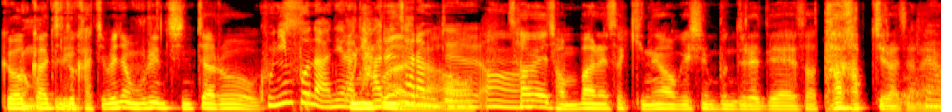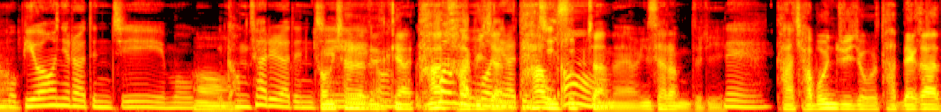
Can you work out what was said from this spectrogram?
그것까지도. 같이. 왜냐면 우리는 진짜로 군인뿐 아니라 군인뿐 다른 아니라, 사람들 어, 어. 사회 전반에서 기능하고 계신 분들에 대해서 다 갑질하잖아요. 뭐 미화원이라든지 뭐 어. 경찰이라든지 경찰이라든지 어, 그냥 다 갑이잖아요. 다 소방공무원이라든지. 어. 우습잖아요. 이 사람들이. 네. 다 자본주의적으로 다 내가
